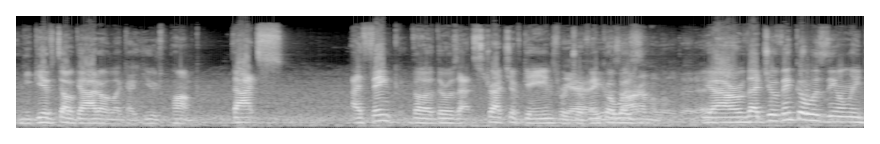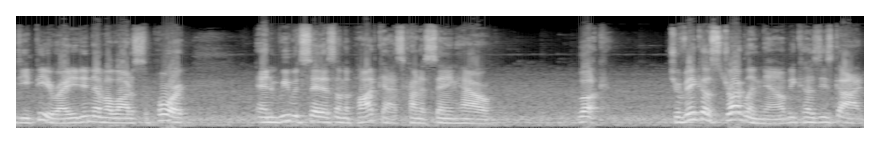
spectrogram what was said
and he gives Delgado like a huge pump. That's, I think the there was that stretch of games where yeah, he was, was, on him a little bit. yeah, or that Giovinco was the only DP, right? He didn't have a lot of support, and we would say this on the podcast, kind of saying how, look, Giovinco's struggling now because he's got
